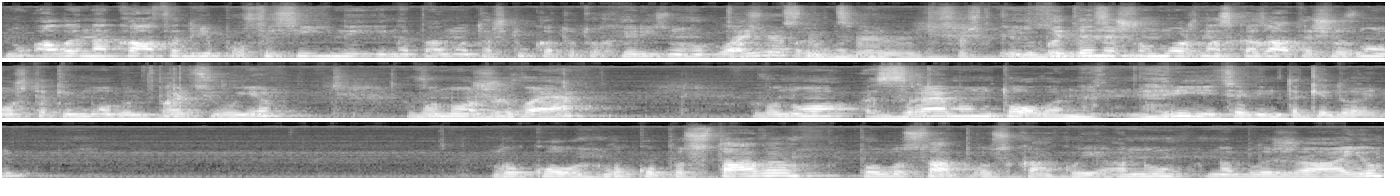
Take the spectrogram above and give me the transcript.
Ну, але на кафедрі професійний і, напевно, та штука то трохи різного Та класу ясно, приводу. це все ж таки Єдине, що можна сказати, що знову ж таки модуль працює, воно живе, воно зремонтоване. Гріється він таки до. Руку, руку поставив, полоса проскакує. Ану, наближаю.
